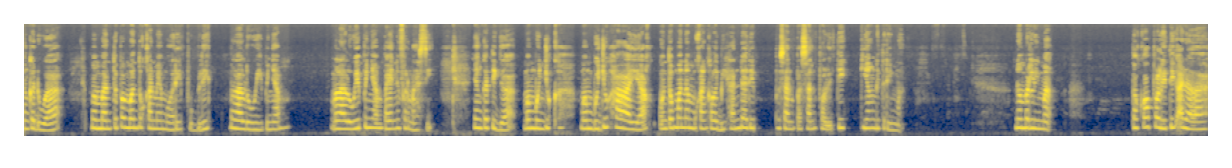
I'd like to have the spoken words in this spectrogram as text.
Yang kedua, membantu pembentukan memori publik melalui penyam, melalui penyampaian informasi. Yang ketiga, membujuk, membujuk halayak untuk menemukan kelebihan dari pesan-pesan politik yang diterima. Nomor 5. Tokoh politik adalah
